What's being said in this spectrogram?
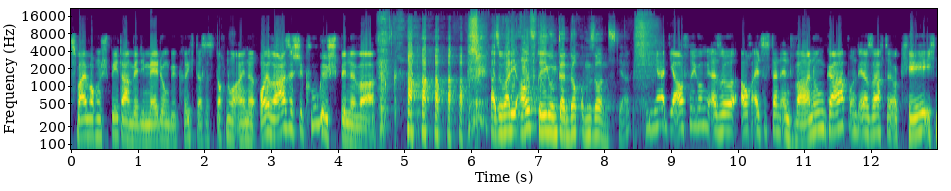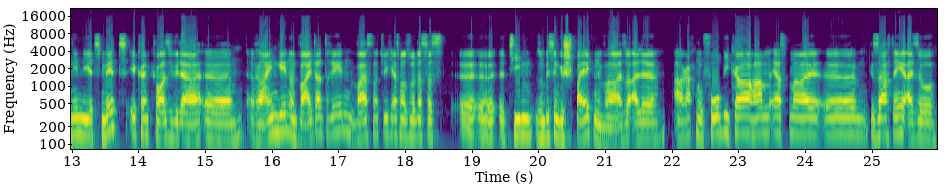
zwei Wochen später haben wir die Meldung gekriegt, dass es doch nur eine eurasische Kugelspinne war. also war die Aufregung dann doch umsonst, ja? Ja, die Aufregung, also auch als es dann Entwarnung gab und er sagte, okay, ich nehme die jetzt mit, ihr könnt quasi wieder äh, reingehen und weiterdrehen, war es natürlich erstmal so, dass das äh, äh Team so ein bisschen gespalten war. Also alle Arachnophobiker haben erstmal äh, gesagt, nee, also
